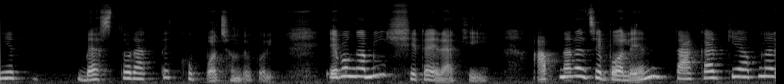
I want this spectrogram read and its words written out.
নিয়ে ব্যস্ত রাখতে খুব পছন্দ করি। এবং আমি সেটাই রাখি। আপনারা যে বলেন, টাকার কি আপনার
